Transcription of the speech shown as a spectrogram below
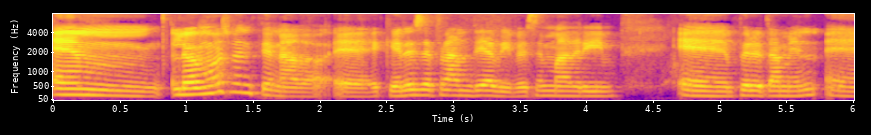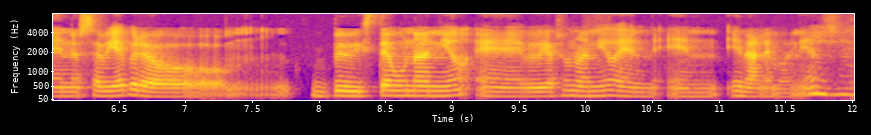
Em, lo hemos mencionado, eh, que eres de Francia, vives en Madrid, eh, pero también eh, no sabía, pero mm, viviste un año, eh, vivías un año en, en- en Alemania. Ujú.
